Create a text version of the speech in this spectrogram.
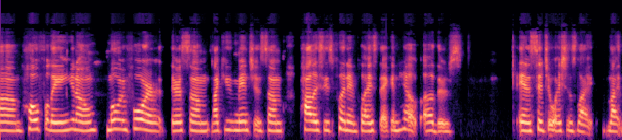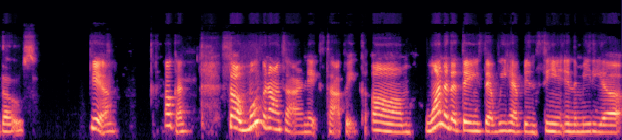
um, hopefully, you know, moving forward, there's some, like you mentioned, some policies put in place that can help others in situations like like those. Yeah, Okay. So moving on to our next topic. Um, one of the things that we have been seeing in the media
